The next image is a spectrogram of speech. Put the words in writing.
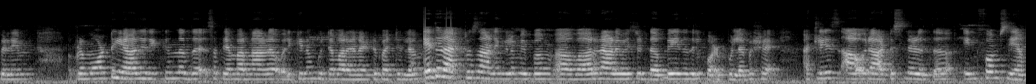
ഫിലിം പ്രൊമോട്ട് ചെയ്യാതിരിക്കുന്നത് സത്യം പറഞ്ഞാൽ ഒരിക്കലും കുറ്റം പറയാനായിട്ട് പറ്റില്ല. ഏതൊരു ആക്ട്രസ് ആണെങ്കിലും ഇപ്പം വേറൊരാളെ വെച്ച് ഡബ് ചെയ്യുന്നതിൽ കുഴപ്പമില്ല. പക്ഷെ അറ്റ്ലീസ്റ്റ് ആ ഒരു ആർട്ടിസ്റ്റിന്റെ അടുത്ത് ഇൻഫോം ചെയ്യാം.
